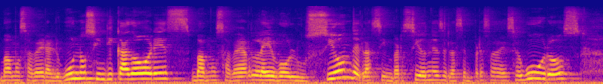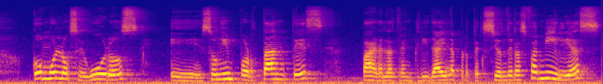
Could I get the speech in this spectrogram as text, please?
Vamos a ver algunos indicadores, vamos a ver la evolución de las inversiones de las empresas de seguros, cómo los seguros eh, son importantes para la tranquilidad y la protección de las familias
